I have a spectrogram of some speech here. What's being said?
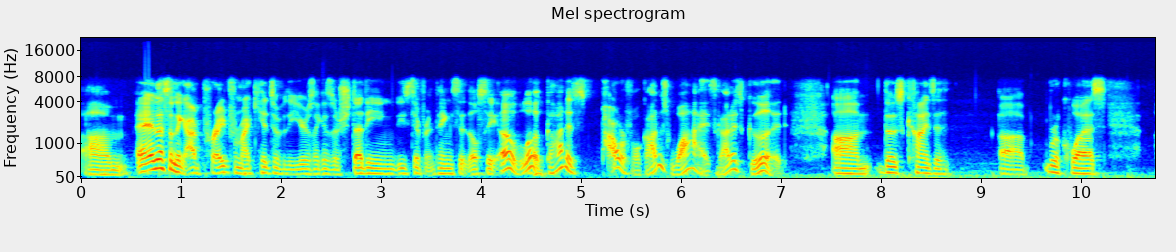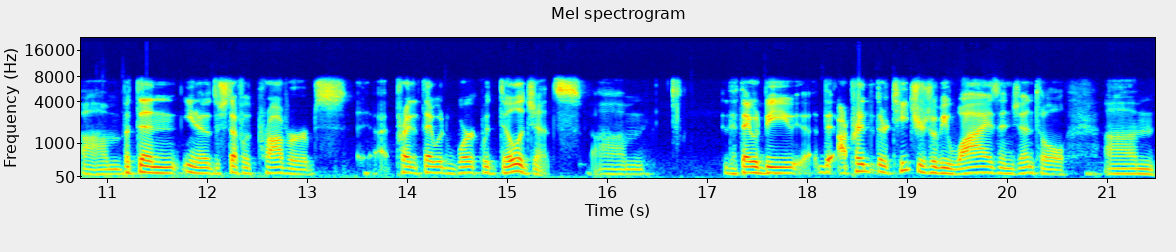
Um, and that's something i've prayed for my kids over the years like as they're studying these different things that they'll see oh look god is powerful. God is wise. God is good. Um, those kinds of uh, requests. Um, but then you know the stuff with proverbs i pray that they would work with diligence. Um, that they would be that- i pray that their teachers would be wise and gentle um,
